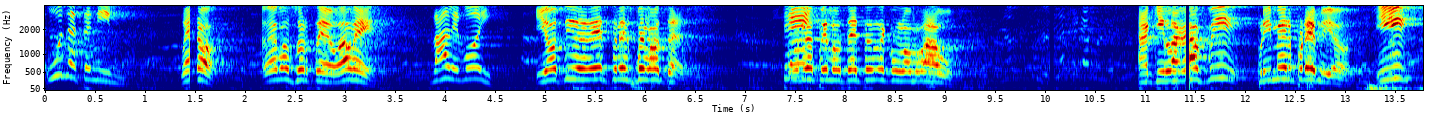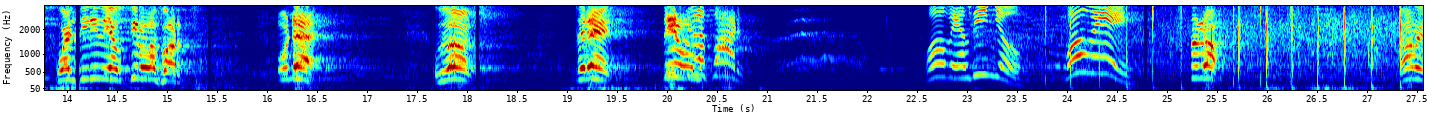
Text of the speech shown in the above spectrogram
Una tenim. Bueno, anem al sorteo, vale? Vale, voy. Jo tiraré tres pelotes. Tres. Una peloteta de color blau. A qui l'agafi, primer premio. I quan tiri 10, tira-la fort. Una, dos, tres, Tira tira-la fort. Molt bé, el Dinyo. Molt bé. No, no. Vale.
